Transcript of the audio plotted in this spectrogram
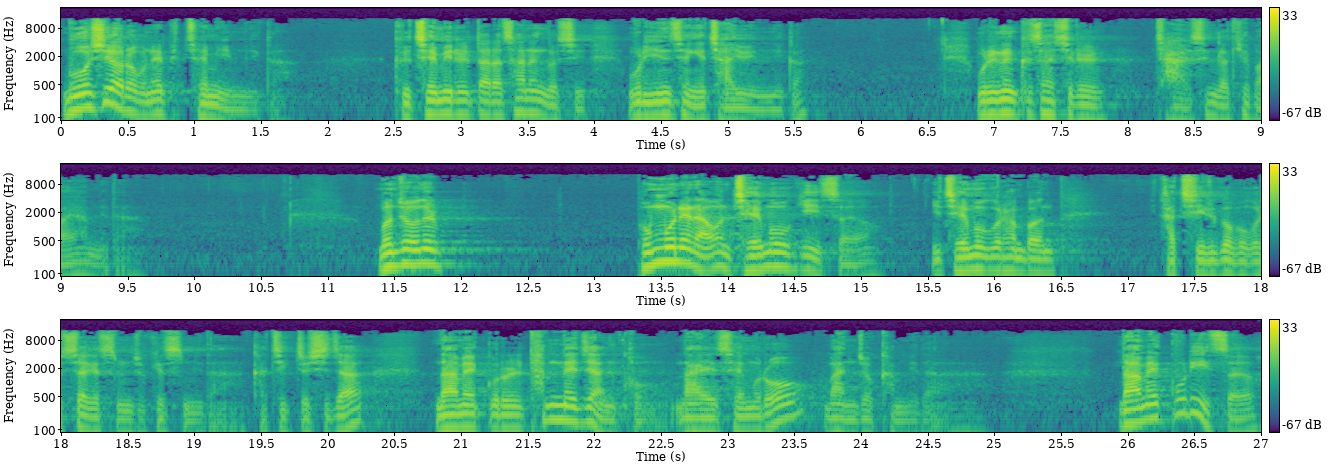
무엇이 여러분의 재미입니까? 그 재미를 따라 사는 것이 우리 인생의 자유입니까? 우리는 그 사실을 잘 생각해 봐야 합니다. 먼저 오늘 본문에 나온 제목이 있어요. 이 제목을 한번 같이 읽어보고 시작했으면 좋겠습니다. 같이 읽죠. 시작. 남의 꿀을 탐내지 않고 나의 샘으로 만족합니다. 남의 꿀이 있어요.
